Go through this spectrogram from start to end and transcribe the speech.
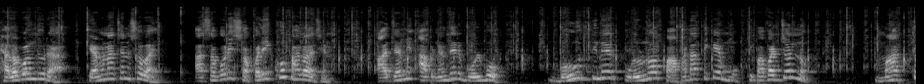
হ্যালো বন্ধুরা, কেমন আছেন সবাই? আশা করি সকলেই খুব ভালো আছেন। আজ আমি আপনাদের বলব বহু দিনের পুরনো পাফাটা থেকে মুক্তি পাওয়ার জন্য মাত্র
